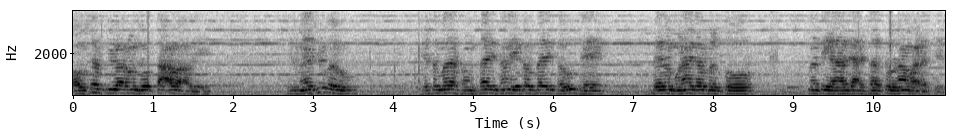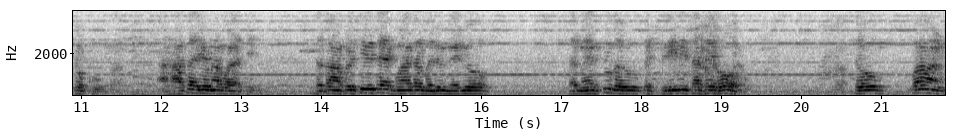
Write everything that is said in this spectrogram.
ઔષધ પીવાનું જો તાવ આવે એટલે મેં શું કહ્યું કે તમારા સંસારી છે એક અવતારી થયું છે બેનો ગુણાકાર મળતો નથી આ આ શાસ્ત્રો ના વાળે છે ચોખ્ખું. આ આચાર્યો ના વાળે છે. છતાં આપણે સી રીતે ગુણાકાર મળ્યું મેળવ્યો? મેં શું કહ્યું કે સ્ત્રીની સાથે રહો. તો પણ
